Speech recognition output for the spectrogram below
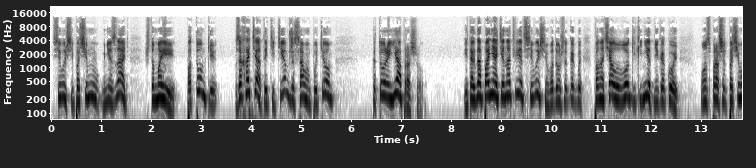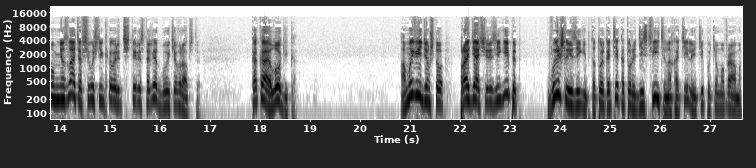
Всевышний, почему мне знать, что мои потомки захотят идти тем же самым путем, который я прошел? И тогда понятен ответ Всевышнего, потому что как бы поначалу логики нет никакой. Он спрашивает, почему мне знать, а Всевышний говорит, 400 лет будете в рабстве. Какая логика? А мы видим, что пройдя через Египет, вышли из Египта только те, которые действительно хотели идти путем Авраама.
